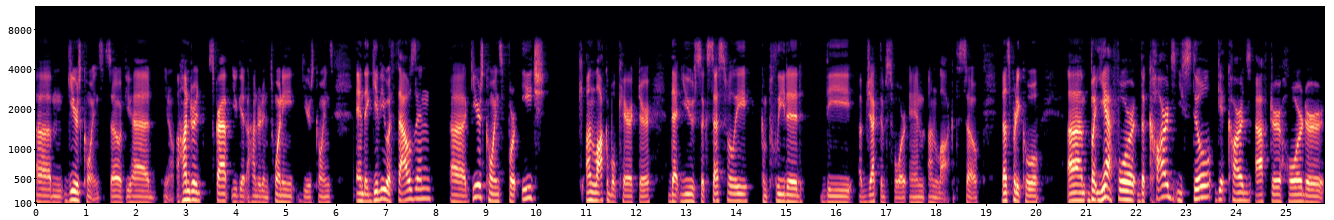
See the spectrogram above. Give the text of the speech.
um, gears coins. So if you had, you know, 100 scrap, you get 120 gears coins, and they give you a thousand uh, gears coins for each unlockable character that you successfully completed the objectives for and unlocked. So that's pretty cool. Um, but yeah, for the cards, you still get cards after Horde or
